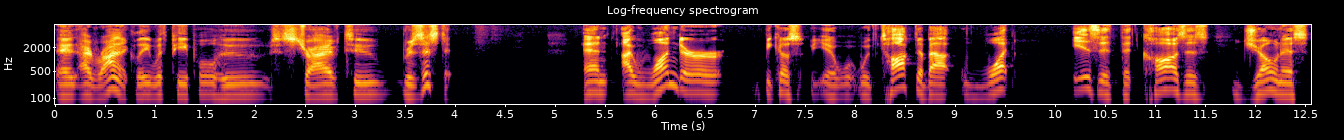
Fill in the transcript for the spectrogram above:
and ironically with people who strive to resist it. And I wonder because you know we've talked about what is it that causes Jonas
